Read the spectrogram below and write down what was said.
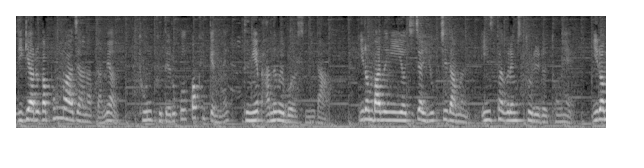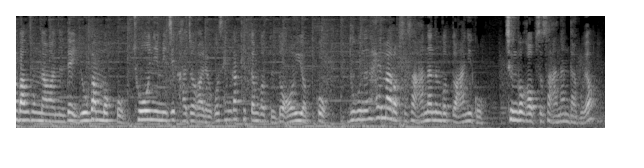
니갸르가 폭로하지 않았다면 돈 그대로 꿀꺽했겠네 등의 반응을 보였습니다. 이런 반응이 이어지자 육지담은 인스타그램 스토리를 통해 이런 방송 나왔는데 욕안 먹고 좋은 이미지 가져가려고 생각했던 것들도 어이없고 누구는 할 말 없어서 안 하는 것도 아니고 증거가 없어서 안 한다고요?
